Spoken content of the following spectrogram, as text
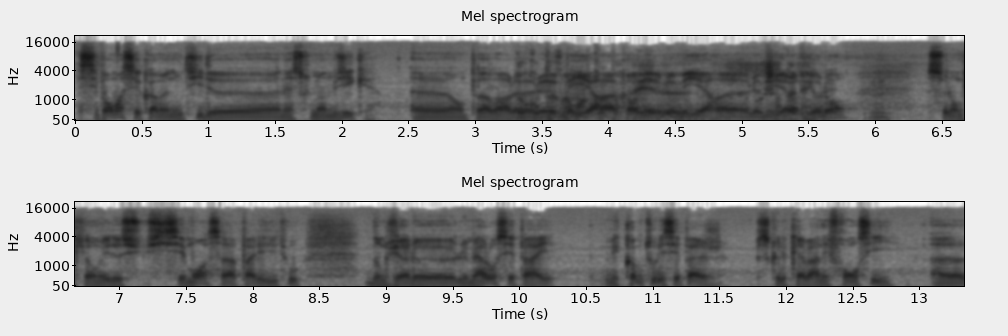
C'est pour moi, c'est comme un outil, de, un instrument de musique. Euh, on peut avoir le, peut meilleur accordé, le, le- meilleur, le violon. Mm. selon qui on met dessus. Si c'est moi, ça va pas aller du tout. Donc le, le merlot, c'est pareil. Mais comme tous les cépages, parce que le cabernet franc aussi. euh,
